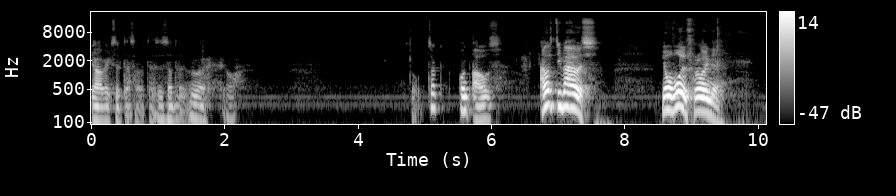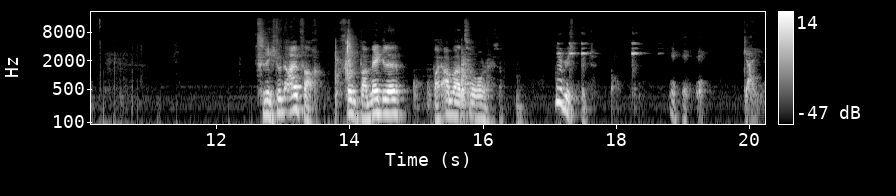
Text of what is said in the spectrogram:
Ja, wechselt das halt. Das ist halt immer, ja. So, zack und aus. Aus die Maus. Jawohl, Freunde. Schlicht und einfach. Schon paar Mägle bei Amazon. Nehme ich mit. Geil.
